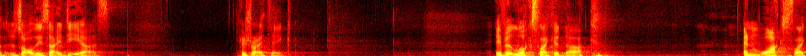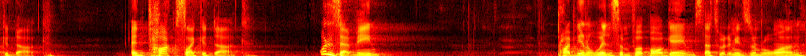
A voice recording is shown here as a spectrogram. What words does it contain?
There's all these ideas. Here's what I think if it looks like a duck and walks like a duck and talks like a duck, what does that mean? Probably gonna win some football games. That's what it means, number one.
